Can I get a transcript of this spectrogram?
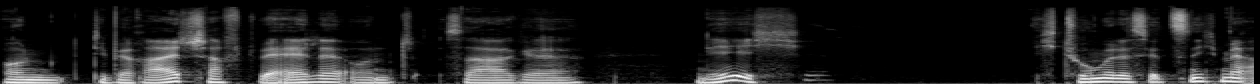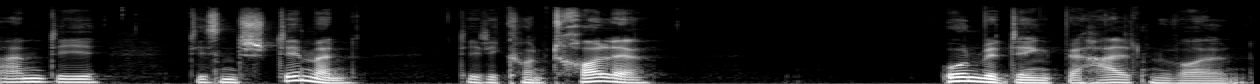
und die Bereitschaft wähle und sage, nee, ich, ich tue mir das jetzt nicht mehr an, die, diesen Stimmen, die die Kontrolle unbedingt behalten wollen,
